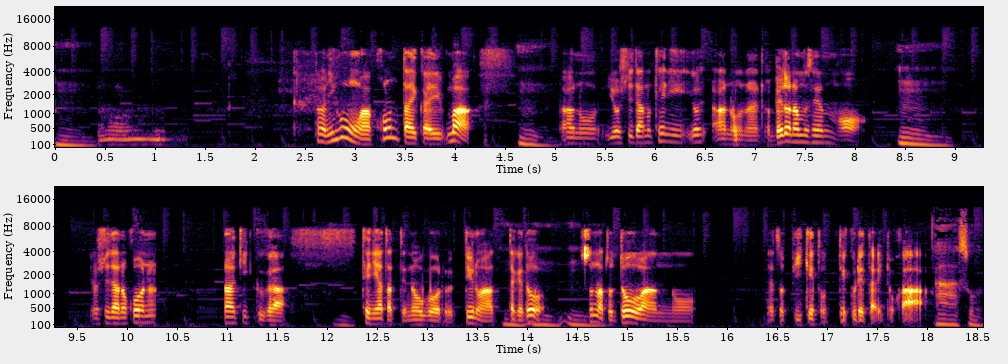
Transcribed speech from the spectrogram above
うん。うん。だから日本は今大会、まうん。あ、あの吉田の手に、よあのなんかベトナム戦も、うん吉田のコーナーキックが手に当たってノーゴールっていうのはあったけど、うんうんその後堂安のやつを PK 取ってくれたりとか、ああ、そうね。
